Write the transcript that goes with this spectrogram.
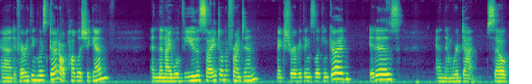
and if everything looks good, I'll publish again, and then I will view the site on the front end, make sure everything's looking good. It is, and then we're done. So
